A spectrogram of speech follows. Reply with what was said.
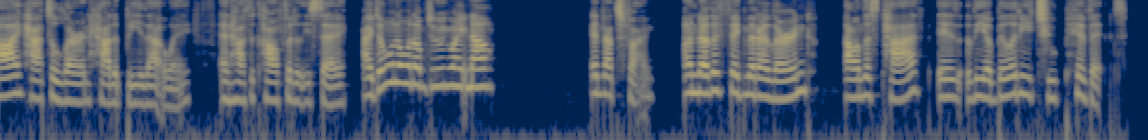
I had to learn how to be that way and how to confidently say, I don't know what I'm doing right now. And that's fine. Another thing that I learned on this path is the ability to pivot.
